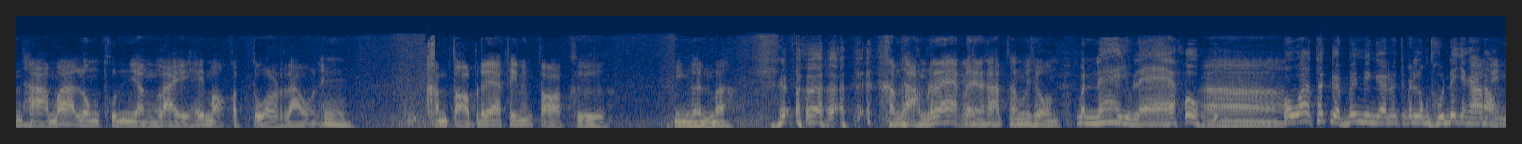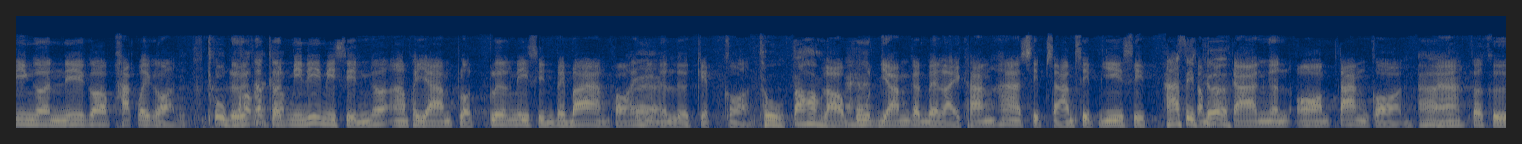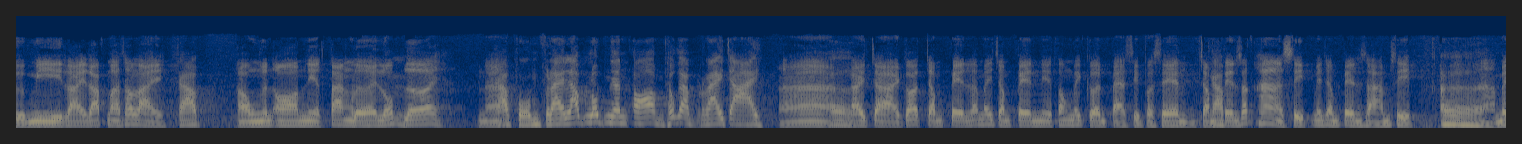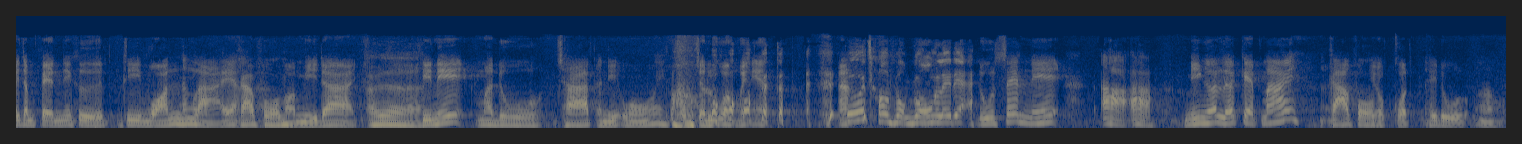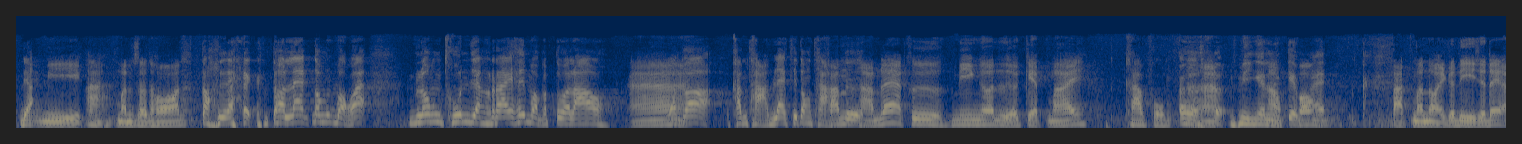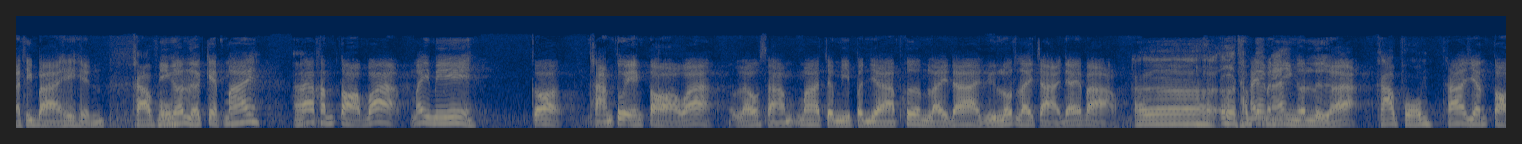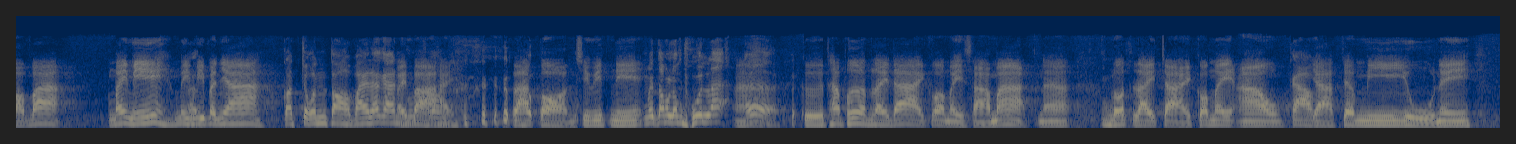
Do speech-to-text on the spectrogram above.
คำถามว่าลงทุนอย่างไรให้เหมาะกับตัวเราเนี่ยอืมคำตอบแรกที่ต้องตอบคือ มีเงินป่ะ คำถามแรกเลยนะครับท่านผู้ชมมันแน่อยู่แล้ว อ่าเพราะว่าถ้าเกิดไม่มีเงินมันจะไปลงทุนได้ยังไงถ้าเนาะ ไม่มีเงินนี่ก็พักไว้ก่อน ถูกหรือต้องถ้าเกิดครับมีหนี้มีสินก็อ่าพยายามปลดเปลื้องหนี้สินไปบ้าง พอให้เออมีเงินเหลือเก็บก่อน ถูกต้อง เรานะฮะพูดย้ำกันไปหลายครั้ง 50 30 20 50สคืมอการเงินออมตั้งก่อนอ่าน นะก็คือมีรายรับมาเท่าไหร่ ครับ เอาเงินออมเนี่ยตั้งเลยลบเลย นะครับผมรายรับลบเงินออมเท่ากับรายจ่าย อ่าเออรายจ่ายก็จำเป็นและไม่จำเป็นเนี่ยต้องไม่เกิน 80%จำเป็นสัก 50 ไม่จำเป็น 30เอออ่าไม่จำเป็นนี่คือที่วอนทั้งหลายอะครับผม พอมีได้ เออทีนี้มาดูชาร์ตอันนี้โอ้ยผมจะล่วงไหมเนี่ยอะรู้ชมผมงงเลยเนี่ยดูเส้นนี้ อ่าอ่า มีเงินเหลือเก็บไหมครับผมเดี๋ยวกดให้ดูอ้าวเดี๋ยวไม่มีอีก อะ มันสะท้อน ตอนแรกตอนแรกต้องบอกว่า ลงทุนอย่างไรให้เหมาะกับตัวเรา อ่าแล้วก็คำถามแรกที่ต้องถามคือคำถามแรกคือมีเงินเหลือเก็บไหม ครับผม เออ นะฮะมีเงินหรือเก็บาวไว้ล้องตัดมาหน่อยก็ดีจะได้อธิบายให้เห็น ครับผมมีเงินเหลือเก็บไหม อะ ถ้าคำตอบว่าไม่มี ก็ถามตัวเองต่อว่าแล้วสามารถจะมีปัญญาเพิ่มรายได้ หรือลดรายจ่ายได้เปล่าเออ เออทำให้ได้ไหมัมมีเงินเหลือ ครับผม ถ้ายังตอบว่า ไม่มีไม่มีปัญญาก็จนต่อไปแล้วกันบายคุณบาผู้ชมยลาก่อนชีวิตนี้ ไม่ต้องลงทุนละอ่าเออ คือถ้าเพิ่มรายได้ก็ไม่สามารถนะฮะ ลดรายจ่ายก็ไม่เอา ครับ อยากจะมีอยู่ใน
